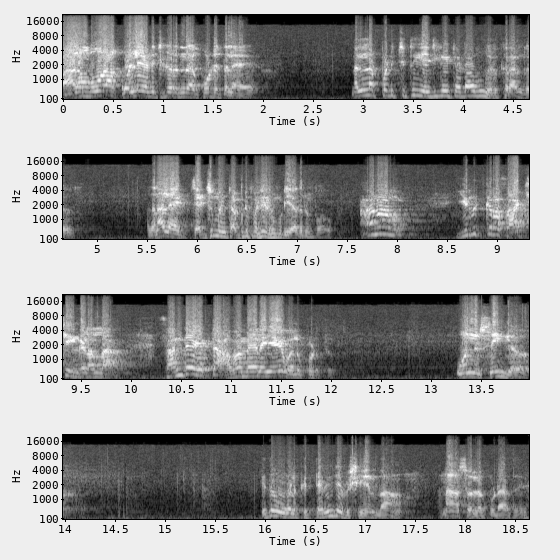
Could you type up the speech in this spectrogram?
காலம் பூரா கொள்ளை அடிச்சுக்கிற இந்த கூட்டத்துல நல்லா படிச்சுட்டு எஜுகேட்டடாகவும் இருக்கிறாங்க. அதனால ஜட்ஜ்மெண்ட் அப்படி பண்ணிட முடியாது நம்ம ஆனாலும் இருக்கிற சாட்சியங்கள் எல்லாம் சந்தேகத்தை அவ மேலேயே வலுப்படுத்துது ஒன்னு செய்யுங்க. இது உங்களுக்கு தெரிஞ்ச விஷயம்தான். நான் சொல்லக்கூடாது.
